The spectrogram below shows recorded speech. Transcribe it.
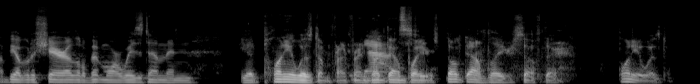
I'll be able to share a little bit more wisdom. And You had plenty of wisdom, my friend. Don't downplay your, don't downplay yourself there. Plenty of wisdom.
